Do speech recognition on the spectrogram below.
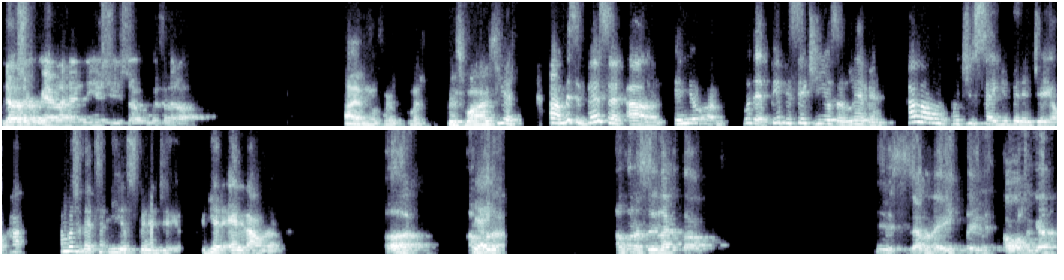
No, sir, we haven't had any issues, so with them at all. I have no further questions. Ms. Wise, Yes, uh, Mr. Benson, uh, in your, uh, with that fifty-six years of living, how long would you say you've been in jail? How, how much of that ti- years spent in jail? If you had to add it all up? Uh, I'm Yeah. gonna, I wanna say like about maybe seven, or eight, maybe all together.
